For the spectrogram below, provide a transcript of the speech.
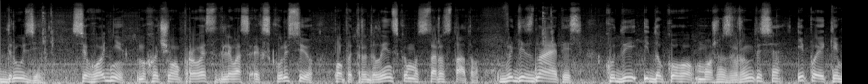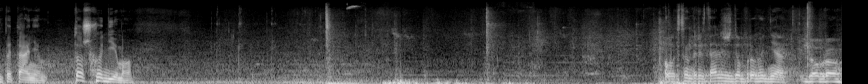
Друзі, сьогодні ми хочемо провести для вас екскурсію по Петродолинському старостату. Ви дізнаєтесь, куди і до кого можна звернутися і по яким питанням. Тож ходімо. Олександр Віталійович, доброго дня. Добро.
